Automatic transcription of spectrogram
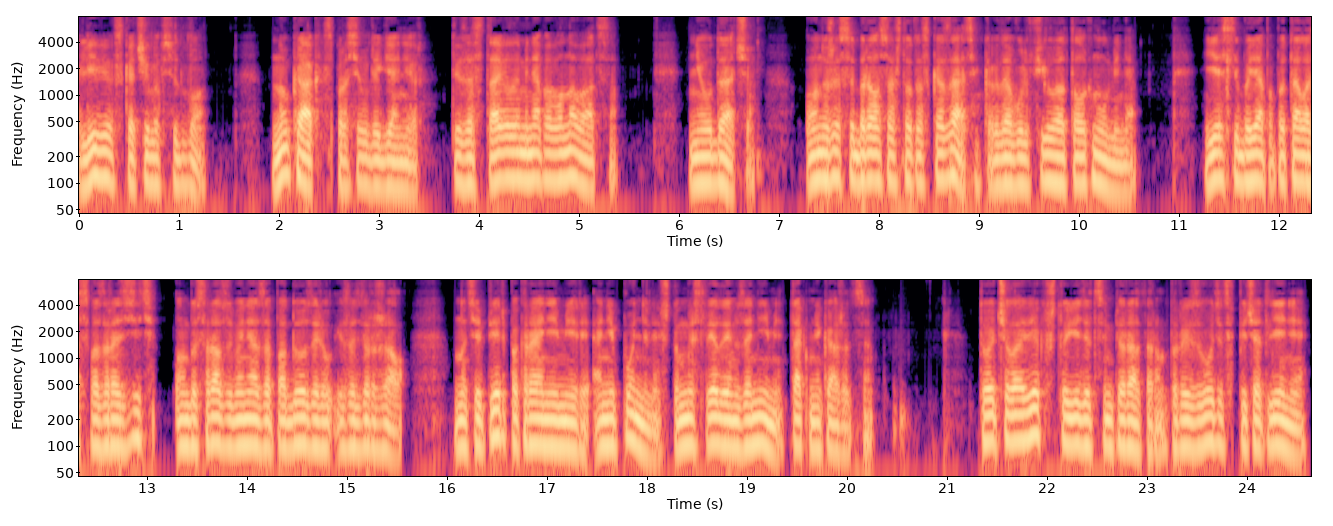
Ливия вскочила в седло. «Ну как?» — спросил легионер. «Ты заставила меня поволноваться». «Неудача. Он уже собирался что-то сказать, когда Вульфила оттолкнул меня. Если бы я попыталась возразить, он бы сразу меня заподозрил и задержал. Но теперь, по крайней мере, они поняли, что мы следуем за ними, так мне кажется». Тот человек, что едет с императором, производит впечатление.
